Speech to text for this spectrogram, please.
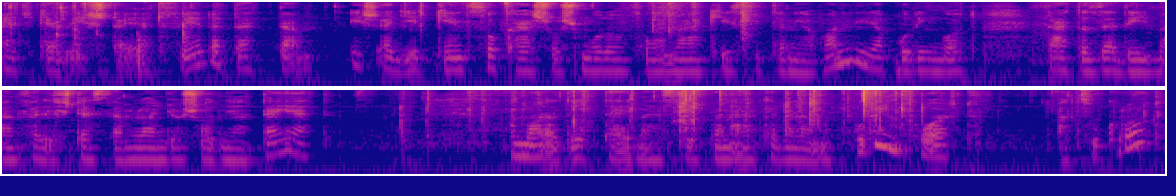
Egy kevés tejet félretettem, és egyébként szokásos módon fogom elkészíteni a vaníliapudingot, tehát az edényben fel is teszem langyosodni a tejet, a maradék tejben szépen elkevelem a pudingport, a cukrot,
